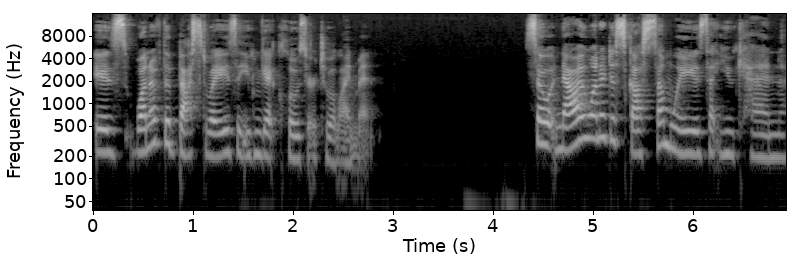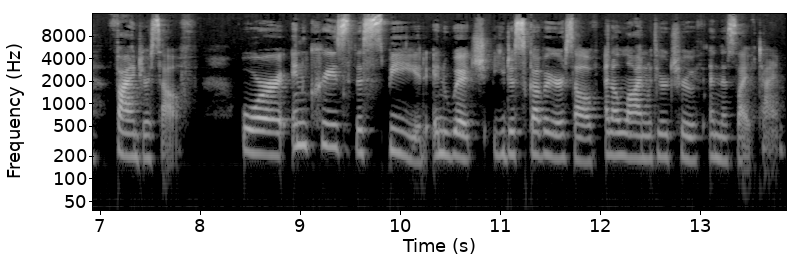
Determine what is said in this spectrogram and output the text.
is one of the best ways that you can get closer to alignment. So now I want to discuss some ways that you can find yourself or increase the speed in which you discover yourself and align with your truth in this lifetime.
